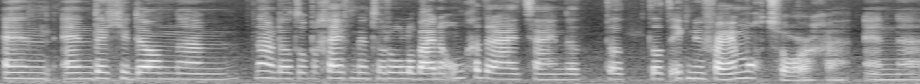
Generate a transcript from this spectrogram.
En, en dat je dan, ehm, nou, dat op een gegeven moment de rollen bijna omgedraaid zijn. Dat, dat, dat ik nu voor hem mocht zorgen. En uh,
